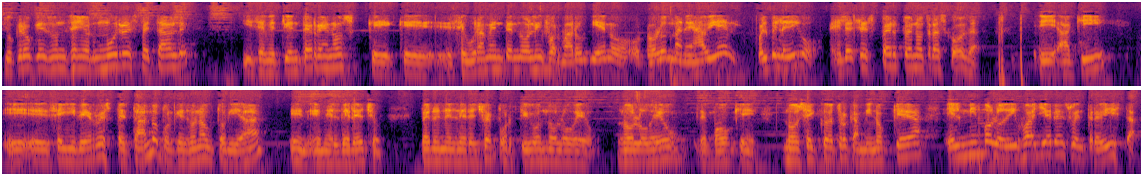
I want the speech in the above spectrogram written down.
Yo creo que es un señor muy respetable y se metió en terrenos que, que seguramente no le informaron bien o, no los maneja bien. Vuelve y le digo, él es experto en otras cosas. Y aquí eh, seguiré respetando porque es una autoridad en, en el derecho, pero en el derecho deportivo no lo veo, no lo veo, de modo que no sé qué otro camino queda. Él mismo lo dijo ayer en su entrevista,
